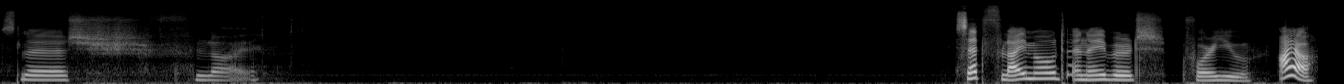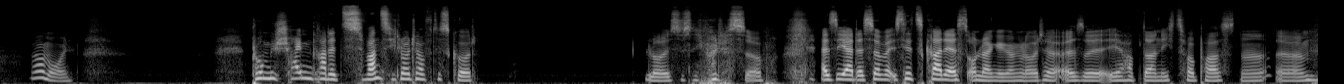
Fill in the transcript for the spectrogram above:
Slash fly. Set Fly Mode enabled for you. Ah ja, ja moin. Bro, mir schreiben gerade 20 Leute auf Discord. Lol, es ist nicht mal der Server. Also ja, der Server ist jetzt gerade erst online gegangen, Leute. Also ihr habt da nichts verpasst, ne? Ähm.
